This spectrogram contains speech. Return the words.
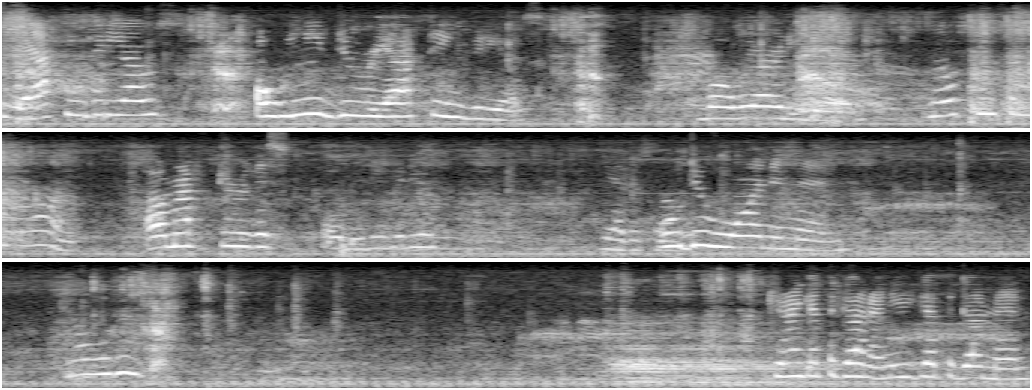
Wanna do some reacting videos? Oh, we need to do reacting videos. Well, we already did. No, let's do some later on. Um, after this Call of Duty video, Yeah, this one. we'll do one and then. No, we'll do. Can I get the gun? I need to get the gun, man.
